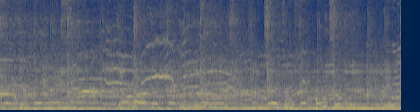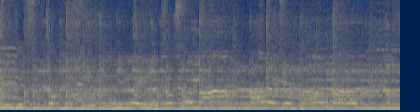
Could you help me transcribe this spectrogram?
随着风来沙，有我的愤怒，藏着在坟墓中，别回对心中不服。你累了就说吧，怕了就跑吧，那负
